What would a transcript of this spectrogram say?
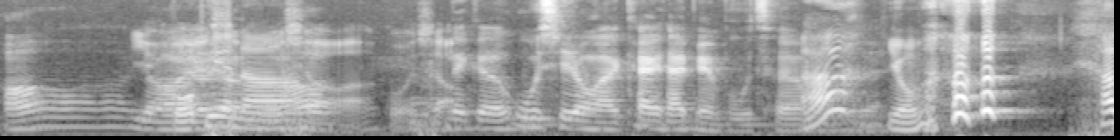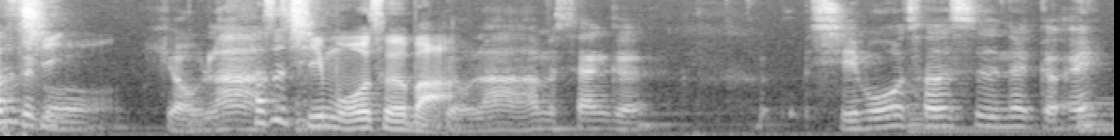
哦，有国片啊国小啊，国小那个吴奇隆还开一台蝙蝠车啊有吗？他是骑有啦，他是骑摩托车吧？有啦，他们三个骑摩托车是那个哎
